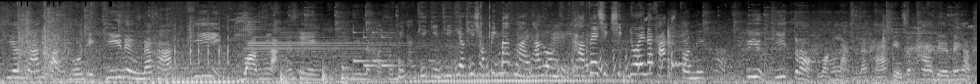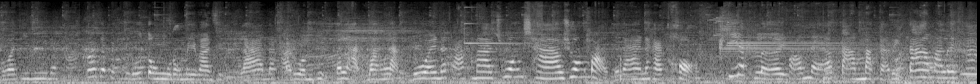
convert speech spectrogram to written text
เที่ยวย่านฝั่งทนอีกที่หนึ่งนะคะ ที่วังหลังนั่นเอง นี่นะคะก็มีที่กินที่เที่ยวที่ช้อปปิ้งมากมายนะคะรวมถึงคาเฟ่ชิคๆด้วยนะคะ ตอนนี้ค่ะก็อยู่ที่ตรอกวังหลังนะคะ เดี๋ยวจะพาเดินไปค่ะเพราะว่าที่นี่นะคะ ก็จะไปรู้ตรงโรงพยาบาลศิริราชนะคะ รวมถึงตลาดวังหลังด้วยนะคะ มาช่วงเช้าช่วงบ่ายก็ได้นะคะ ของเพียบเลยพร้อมแล้วตามมาการิต้ามาเลยค่ะ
